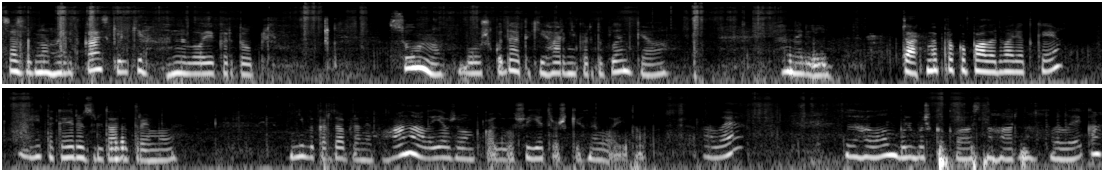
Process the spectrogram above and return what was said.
Це з одного рядка, скільки гнилої картоплі. Сумно, бо шкода такі гарні картоплинки, а гнилі. Так, ми прокопали два рядки і такий результат отримали. Ніби картопля непогана, але я вже вам показувала, що є трошки гнилої там. Але загалом бульбашка класна, гарна, велика,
